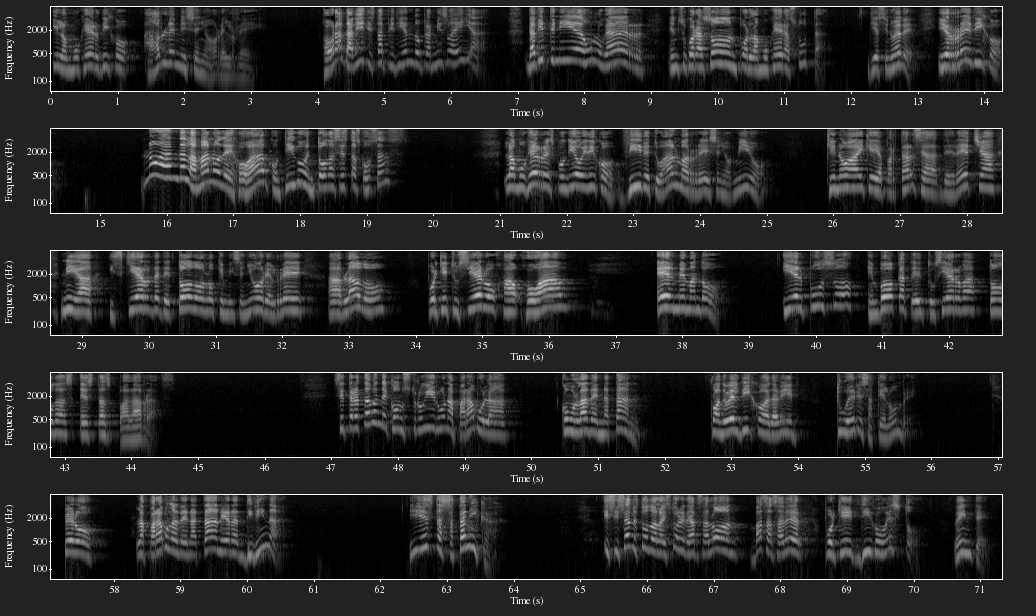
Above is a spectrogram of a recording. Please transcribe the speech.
Y la mujer dijo, hable mi señor el rey. Ahora David está pidiendo permiso a ella. David tenía un lugar en su corazón por la mujer astuta. 19. Y el rey dijo, ¿no anda la mano de Joab contigo en todas estas cosas? La mujer respondió y dijo, vive tu alma, rey, señor mío, que no hay que apartarse a derecha ni a izquierda de todo lo que mi señor el rey ha hablado, porque tu siervo Joab, él me mandó, y él puso en boca de tu sierva todas estas palabras. Se trataban de construir una parábola como la de Natán, cuando él dijo a David, tú eres aquel hombre. Pero la parábola de Natán era divina y esta satánica. Y si sabes toda la historia de Absalón, vas a saber por qué digo esto. 20.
